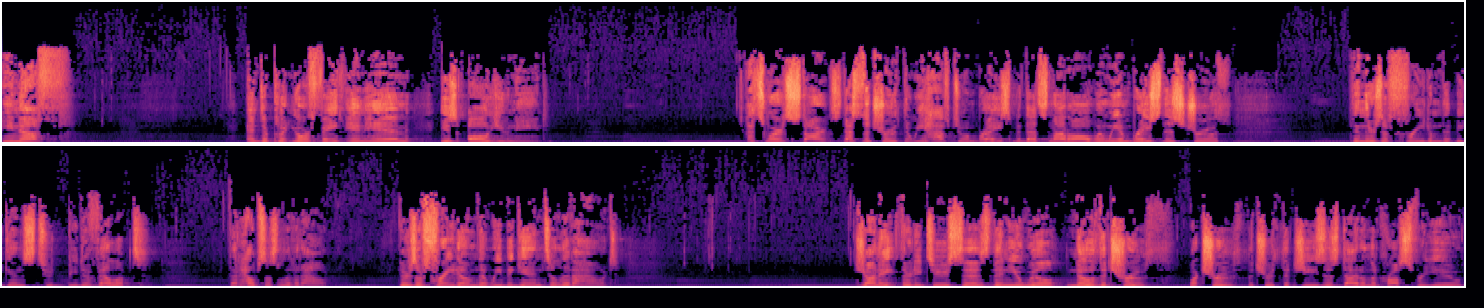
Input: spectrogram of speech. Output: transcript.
enough. And to put your faith in Him is all you need. That's where it starts. That's the truth that we have to embrace. But that's not all. When we embrace this truth, then there's a freedom that begins to be developed that helps us live it out there's a freedom that we begin to live out. John 8 32 says, Then you will know the truth. What truth? The truth that Jesus died on the cross for you,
